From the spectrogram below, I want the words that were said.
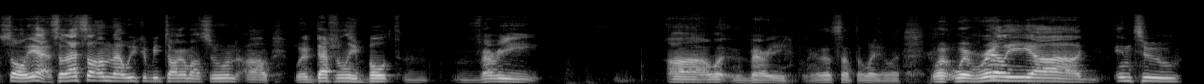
So yeah, so that's something that we could be talking about soon. Um, we're definitely both very, uh, what very. That's not the way. It was. We're we're really uh into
